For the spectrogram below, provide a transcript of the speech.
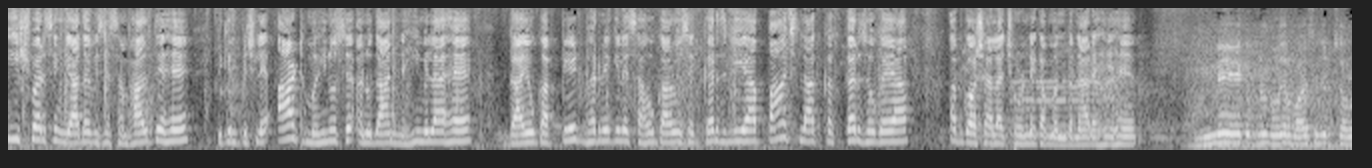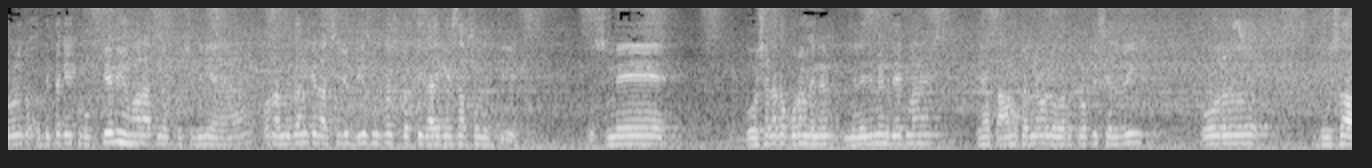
ईश्वर सिंह यादव इसे संभालते हैं लेकिन पिछले आठ महीनों से अनुदान नहीं मिला है। गायों का पेट भरने के लिए साहूकारों से कर्ज लिया। पाँच लाख का कर्ज हो गया। अब गौशाला छोड़ने का मन बना रहे हैं। हमने एक अप्रैल 2022 से जब चल रहे तो अभी तक एक रुपये भी हमारे हाथ में कुछ भी नहीं आया है और अनुदान की राशि जो बीस रुपये प्रति गाय के हिसाब से मिलती है, उसमें गौशाला का पूरा मैनेजमेंट देखना है, यहाँ काम करने वाले वर्करों की सैलरी और भूसा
